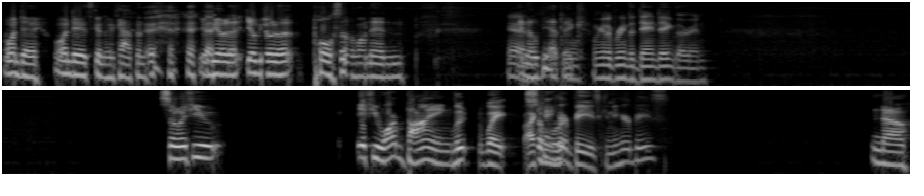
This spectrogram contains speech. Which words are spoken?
One day, one day it's gonna happen. You'll be able to you'll be able to pull someone in, yeah, and it'll be epic. We're gonna bring the Dan Dangler in. So if you if you are buying, Lu wait, I So can't hear bees. Can you hear bees? no,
